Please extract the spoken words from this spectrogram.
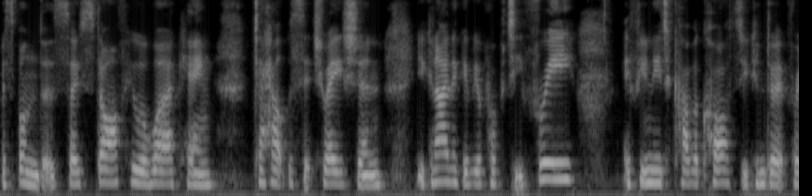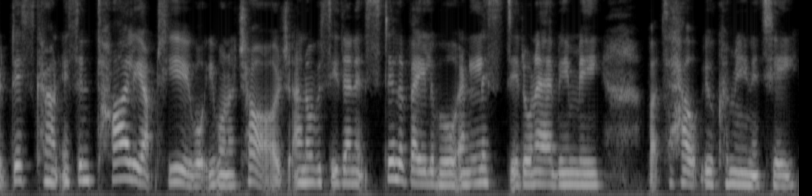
responders. So staff who are working to help the situation. You can either give your property free. If you need to cover costs, you can do it for a discount. It's entirely up to you what you want to charge. And obviously then it's still available and listed on Airbnb, but to help your community.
